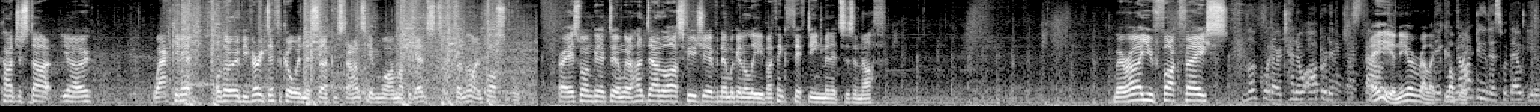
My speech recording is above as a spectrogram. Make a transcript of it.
Can't just start, you know, whacking it. Although it would be very difficult in this circumstance, given what I'm up against. But not impossible. Alright, here's what I'm going to do. I'm going to hunt down the last fugitive, and then we're going to leave. I think 15 minutes is enough. Where are you, fuckface? Look what our Tenno operative just found. Hey, a Neo relic. They could Lovely. not do this without you.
